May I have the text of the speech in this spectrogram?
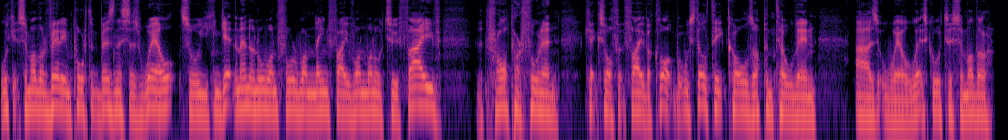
look at some other very important business as well. So you can get them in on 01419511025. The proper phone in kicks off at 5 o'clock, but we'll still take calls up until then as well. Let's go to some other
